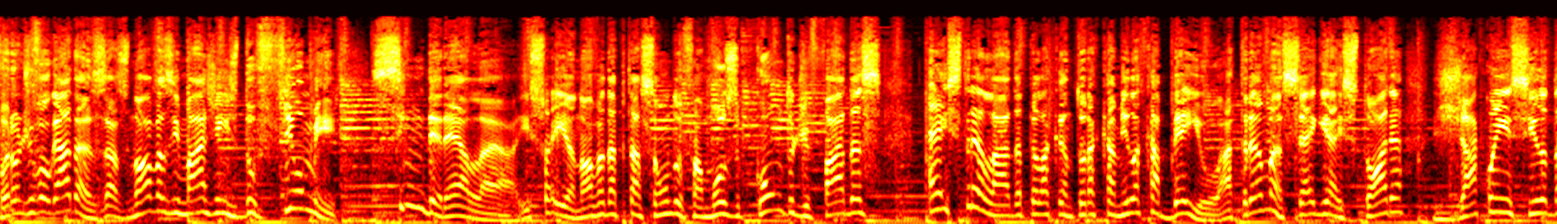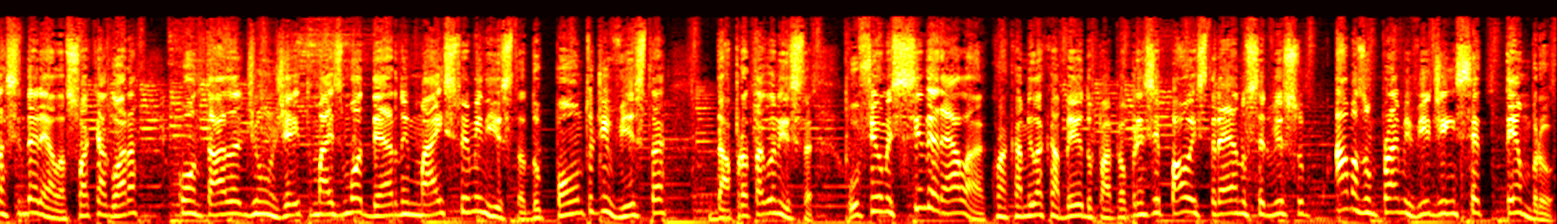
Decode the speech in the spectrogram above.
Foram divulgadas as novas imagens do filme Cinderela. Isso aí, a nova adaptação do famoso conto de fadas é estrelada pela cantora Camila Cabello. A trama segue a história já conhecida da Cinderela, só que agora contada de um jeito mais moderno e mais feminista, do ponto de vista da protagonista. O filme Cinderela, com a Camila Cabello do papel principal, estreia no serviço Amazon Prime Video em setembro.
